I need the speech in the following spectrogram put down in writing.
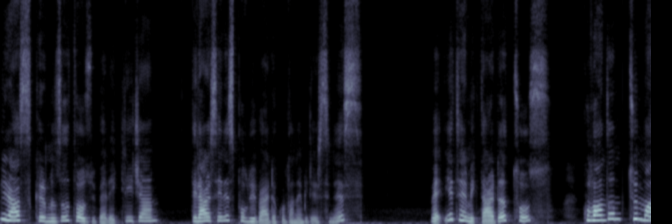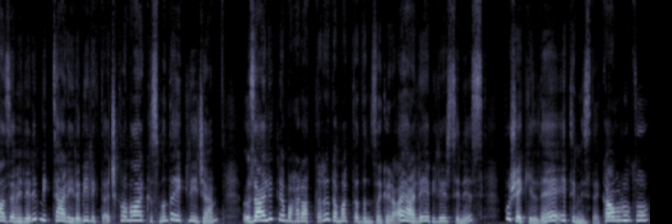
Biraz kırmızı toz biber ekleyeceğim. Dilerseniz pul biber de kullanabilirsiniz. Ve yeter miktarda tuz, Kullandığım tüm malzemeleri miktarıyla birlikte açıklamalar kısmında ekleyeceğim. Özellikle baharatları damak tadınıza göre ayarlayabilirsiniz. Bu şekilde etimiz de kavruldu.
